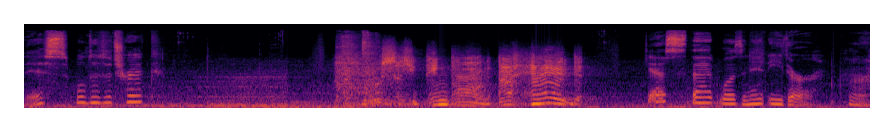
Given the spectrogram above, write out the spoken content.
this will do the trick? Oh, such a ping pong. A head. Guess that wasn't it either. Huh.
